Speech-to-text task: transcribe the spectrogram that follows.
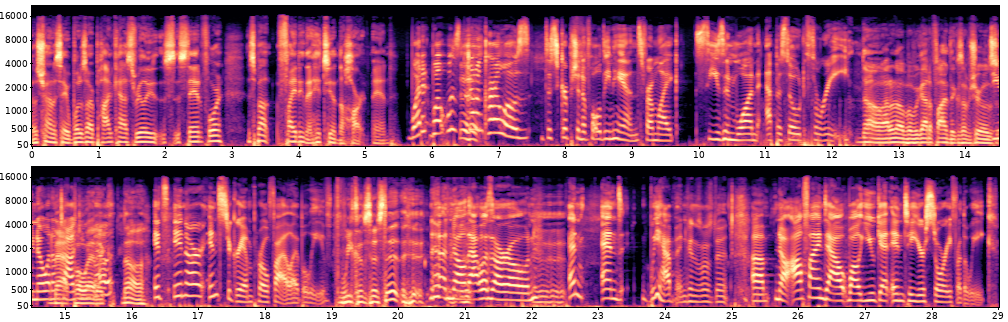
I was trying to say, what does our podcast really s- stand for? It's about fighting that hits you in the heart, man. What what was Giancarlo's description of holding hands from like season one, episode three? No, I don't know, but we got to find it because I'm sure it was. Do you know what I'm talking poetic. about? No, It's in our Instagram profile, I believe. we consistent. no, that was our own. And and we have been consistent. Um, no, I'll find out while you get into your story for the week.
